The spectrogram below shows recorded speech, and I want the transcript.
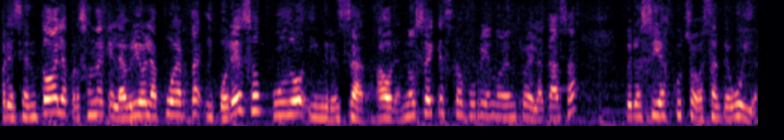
presentó a la persona que le abrió la puerta y por eso pudo ingresar. Ahora, no sé qué está ocurriendo dentro de la casa, pero sí escucho bastante bulla.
